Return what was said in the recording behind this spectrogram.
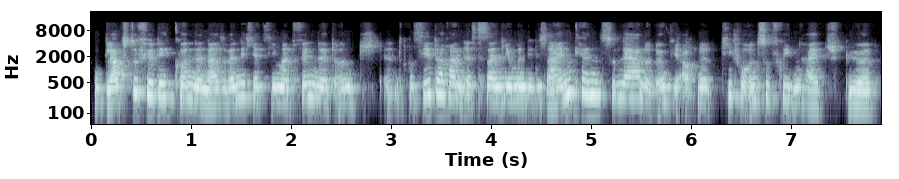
Und glaubst du für die Kunden, also wenn dich jetzt jemand findet und interessiert daran ist, sein Human Design kennenzulernen und irgendwie auch eine tiefe Unzufriedenheit spürt,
